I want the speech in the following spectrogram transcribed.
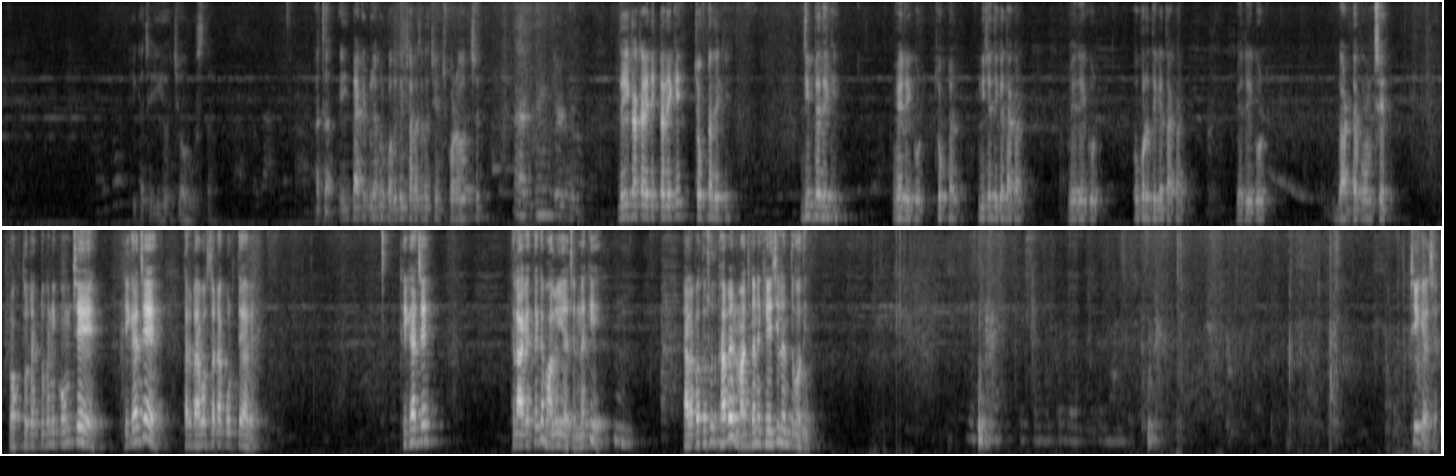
ঠিক আছে? এই হচ্ছে অবস্থা। আচ্ছা এই প্যাকেটগুলো এখন কতদিন ছাড়া ছাড়া চেঞ্জ করা হচ্ছে? একদিন দেড় দিন দেখি কাকা এই দিকটা দেখি চোখটা দেখি। জিভটা দেখি। ভেরি গুড চোখটা নিচের দিকে তাকান। ভেরি গুড উপরের দিকে তাকান। ভেরি গুড ব্লাডটা কমছে। রক্তটা একটুখানি কমছে। ঠিক আছে? তার ব্যবস্থাটা করতে হবে। ঠিক আছে? তাহলে আগের থেকে ভালোই আছেন নাকি? অ্যালোপ্যাথ ওষুধ খাবেন? মাঝখানে খেয়েছিলেন তো কদিন। ঠিক আছে।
